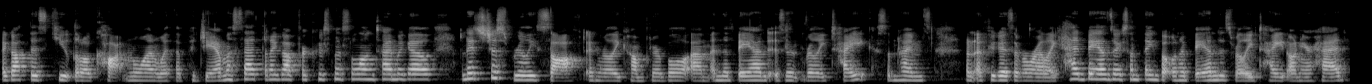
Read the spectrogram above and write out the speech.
I got this cute little cotton one with a pajama set that I got for Christmas a long time ago and it's just really soft and really comfortable um, and the band isn't really tight. Sometimes, I don't know if you guys ever wear like headbands or something, but when a band is really tight on your head,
